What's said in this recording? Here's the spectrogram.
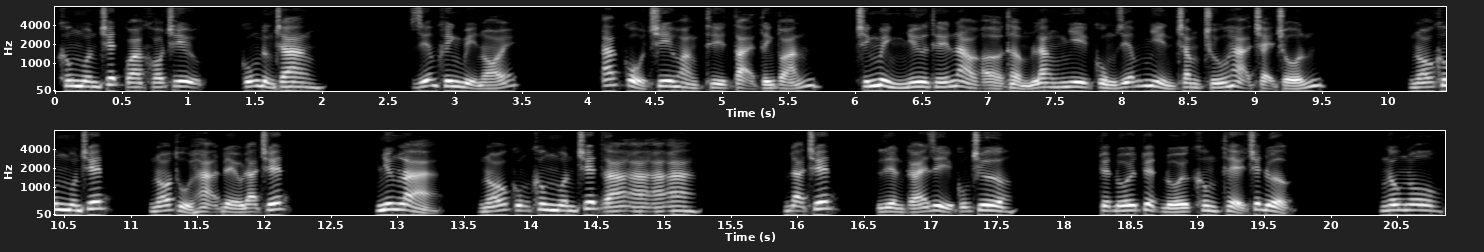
Không muốn chết quá khó chịu, cũng đừng trang. Diễm khinh bị nói. Ác cổ chi hoàng thì tại tính toán, chính mình như thế nào ở thẩm lăng nhi cùng Diễm nhìn chăm chú hạ chạy trốn. Nó không muốn chết, nó thủ hạ đều đã chết. Nhưng là, nó cũng không muốn chết a a a a. Đã chết, liền cái gì cũng chưa. Tuyệt đối tuyệt đối không thể chết được. Ngông nô,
